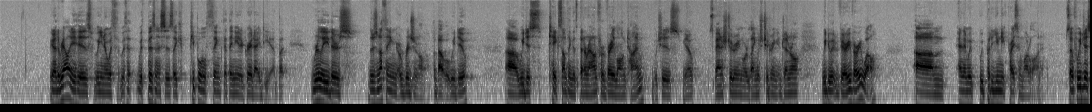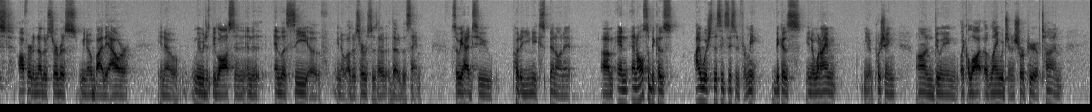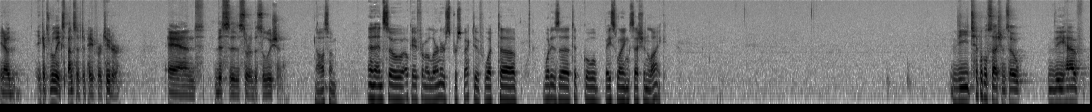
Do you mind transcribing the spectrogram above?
you know the reality is you know with with with businesses like people think that they need a great idea, but really there's there's nothing original about what we do. Uh, we just take something that's been around for a very long time, which is you know Spanish tutoring or language tutoring in general. We do it very very well, um, and then we we put a unique pricing model on it. So if we just offered another service, you know, by the hour, you know, we would just be lost in, in the endless sea of you know other services that are, that are the same. So we had to put a unique spin on it, um, and and also because I wish this existed for me because you know when I'm you know pushing on doing like a lot of language in a short period of time, you know it gets really expensive to pay for a tutor, and this is sort of the solution. Awesome, and and so okay from a learner's perspective, what uh, what is a typical Baselang session like? The typical session, so they have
